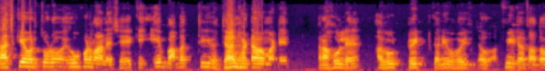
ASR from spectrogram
રાજકીય વર્તુળો એવું પણ માને છે કે એ બાબતથી ધ્યાન હટાવવા માટે રાહુલે આવું ટ્વીટ કર્યું હોય ટ્વીટ અથવા તો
